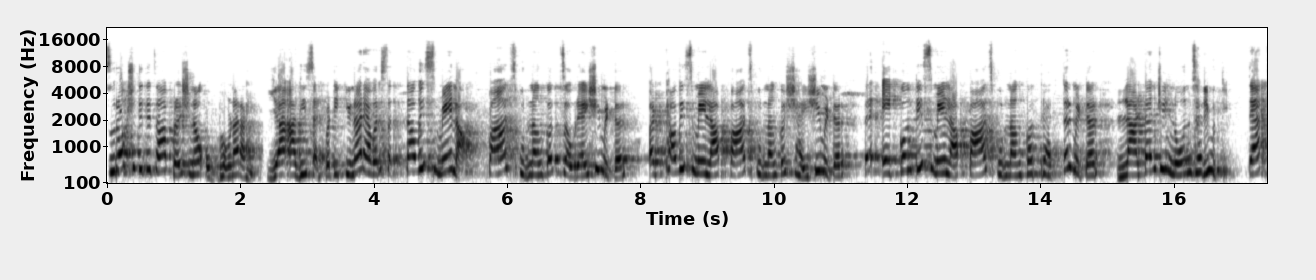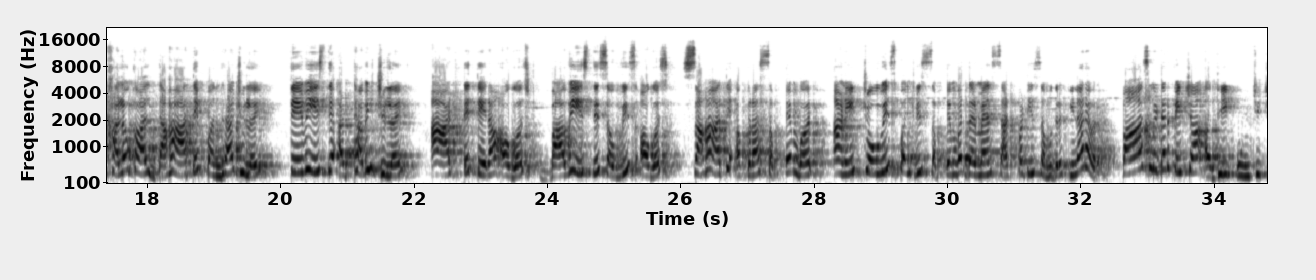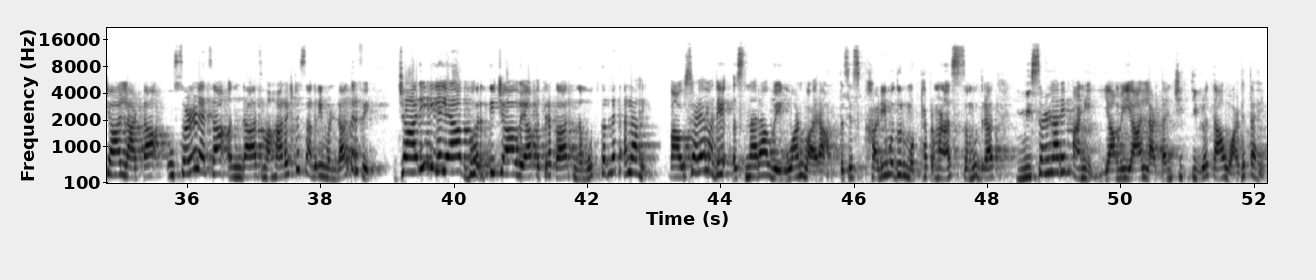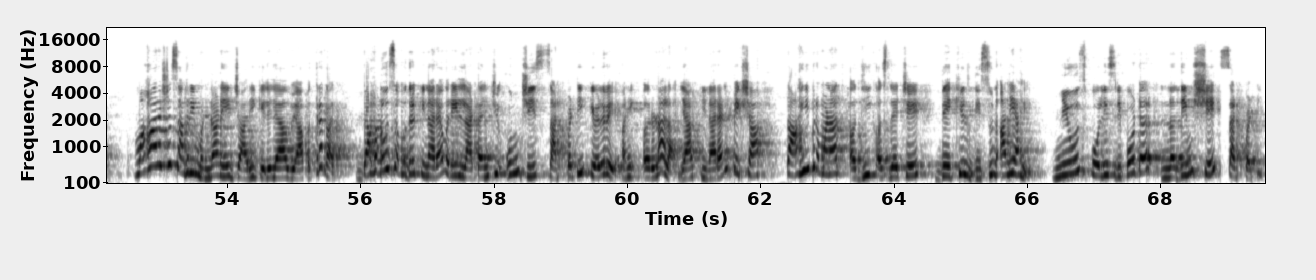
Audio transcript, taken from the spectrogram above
सुरक्षिततेचा प्रश्न उद्भवणार आहे. याआधी सटपटी किनाऱ्यावर सत्तावीस मे ला पाच पूर्णांक चौऱ्याऐंशी मीटर अठ्ठावीस मेला पाच पूर्णांक शहाऐंशी मीटर तर एकोणतीस मेला पाच पूर्णांक त्र्याहत्तर मीटर लाटांची नोंद झाली होती. त्या खालोखाल दहा ते पंधरा जुलै तेवीस ते अठ्ठावीस जुलै आठ ते तेरा ऑगस्ट बावीस ते सव्वीस ऑगस्ट सहा ते अकरा सप्टेंबर आणि चोवीस पंचवीस सप्टेंबर दरम्यान सातपटी समुद्र किनाऱ्यावर पाच मीटरपेक्षा अधिक उंचीच्या लाटा उसळण्याचा अंदाज महाराष्ट्र सागरी मंडळातर्फे जारी केलेल्या भरतीच्या वेळापत्रकात नमूद करण्यात आला आहे. पावसाळ्यामध्ये असणारा वेगवान वारा तसेच खाडीमधून मोठ्या प्रमाणात समुद्रात मिसळणारे पाणी यामुळे या लाटांची तीव्रता वाढत आहे. महाराष्ट्र सागरी मंडळाने जारी केलेल्या वेळापत्रकात डहाणू समुद्र किनाऱ्यावरील लाटांची उंची सातपटी केळवे आणि अर्णाला या किनाऱ्यांपेक्षा काही प्रमाणात अधिक असल्याचे देखील दिसून आले आहे. News police reporter Nadeem Shaikh Satpati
